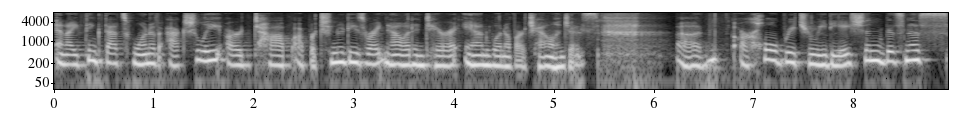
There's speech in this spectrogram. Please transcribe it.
and I think that's one of actually our top opportunities right now at Entara and one of our challenges. Uh, our whole breach remediation business,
